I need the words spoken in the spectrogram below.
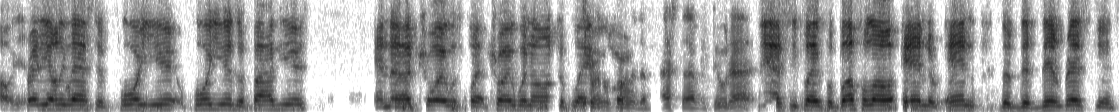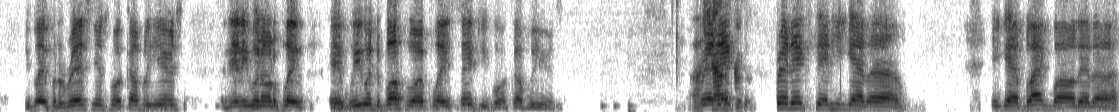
Oh yeah. Freddie only lasted four year, four years or five years, and uh, Troy was Troy went on to play. Troy was For, one of the best to ever do that. yes, he played for Buffalo and the and the, the then Redskins. He played for the Redskins for a couple of years, and then he went on to play. And we went to Buffalo and played safety for a couple of years. Uh, FredEx, Fred X said he got uh he got blackballed at uh,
